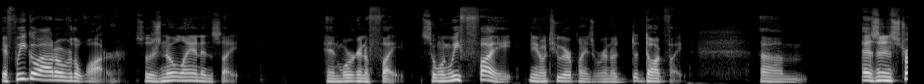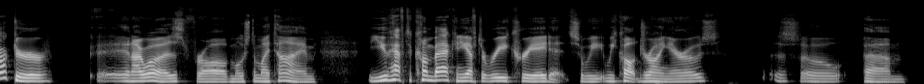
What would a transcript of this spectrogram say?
if we go out over the water, so there's no land in sight, and we're going to fight. So when we fight, you know, two airplanes, we're going to dogfight. Um, as an instructor, and I was for all most of my time, you have to come back and you have to recreate it. So we we call it drawing arrows. So um,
